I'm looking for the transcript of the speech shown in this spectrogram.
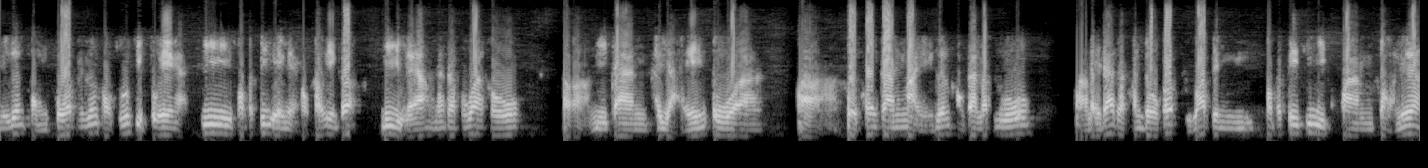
ในเรื่องของโค้ดในเรื่องของธุรกิจตัวเองอะที่ property เองเนี่ยของเขาเองก็ดีอยู่แล้วนะครับ เพราะว่าเขามีการขยายตัวเอ่อเปิดโครงการใหม่เรื่องของการรับรู้รายได้จากคอนโดก็ถือว่าเป็น property ที่มีความต่อเนื่อง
